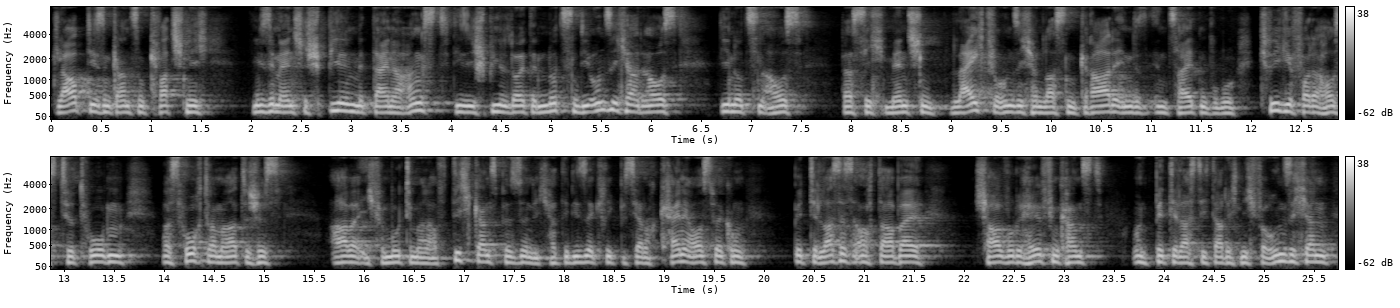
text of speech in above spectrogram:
Glaub diesen ganzen Quatsch nicht. Diese Menschen spielen mit deiner Angst. Diese Spielleute nutzen die Unsicherheit aus. Die nutzen aus, dass sich Menschen leicht verunsichern lassen, gerade in, in Zeiten, wo Kriege vor der Haustür toben, was hochdramatisches. Aber ich vermute mal auf dich ganz persönlich hatte dieser Krieg bisher noch keine Auswirkung. Bitte lass es auch dabei. Schau, wo du helfen kannst und bitte lass dich dadurch nicht verunsichern.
